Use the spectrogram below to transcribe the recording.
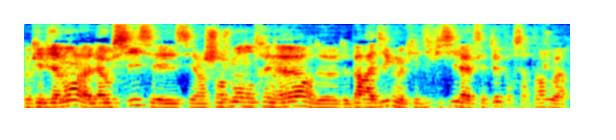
Donc évidemment, là, aussi, c'est un changement d'entraîneur, de, de, paradigme qui est difficile à accepter pour certains joueurs.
